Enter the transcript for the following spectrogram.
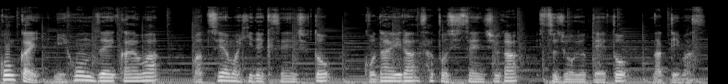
今回、日本勢からは松山秀樹選手と小平聡選手が出場予定となっています。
